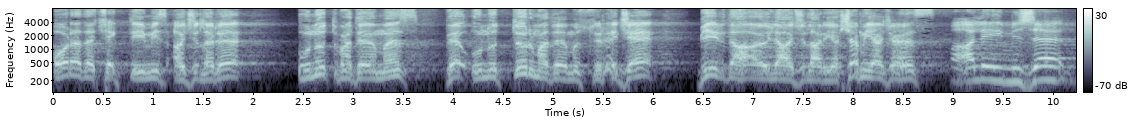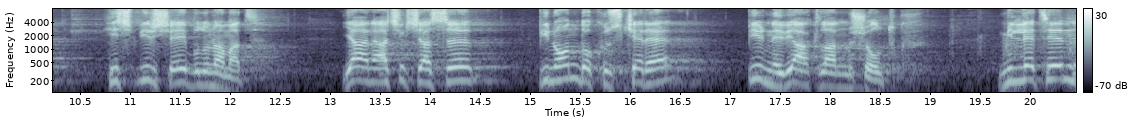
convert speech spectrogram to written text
orada çektiğimiz acıları unutmadığımız ve unutturmadığımız sürece bir daha öyle acılar yaşamayacağız. Aleyhimize hiçbir şey bulunamadı. Yani açıkçası 1019 kere bir nevi aklanmış olduk. Milletin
